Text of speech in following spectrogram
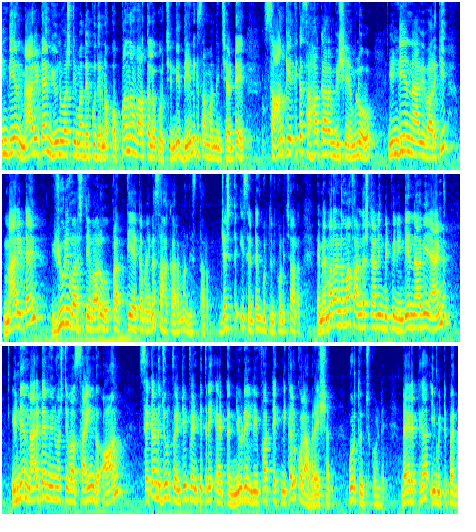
Indian maritime university మధ్య కుదిరిన ఒప్పందం వార్తలోకి వచ్చింది. దేనికి సంబంధించి అంటే సాంకేతిక సహకారం విషయంలో ఇండియన్ నావీ వారికి మ్యారిటైమ్ యూనివర్సిటీ వారు ప్రత్యేకమైన సహకారం అందిస్తారు. జస్ట్ ఈ సెంటెన్స్ గుర్తుంచుకోండి చాలా. A memorandum of understanding between Indian navy and Indian maritime university was signed on second June twenty twenty three at New Delhi for technical collaboration గుర్తుంచుకోండి. డైరెక్ట్గా ఈ బిట్ పైన.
